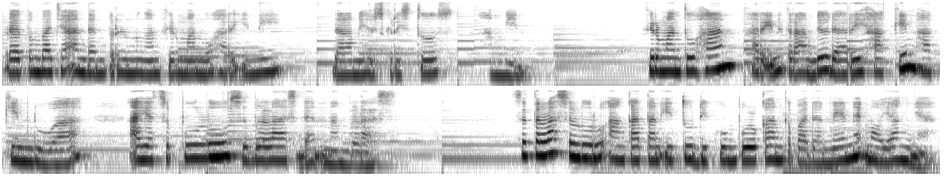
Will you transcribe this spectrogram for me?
lewat pembacaan dan perenungan firman-Mu hari ini dalam Yesus Kristus. Amin. Firman Tuhan hari ini terambil dari Hakim-Hakim 2 ayat 10, 11, dan 16. Setelah seluruh angkatan itu dikumpulkan kepada nenek moyangnya,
